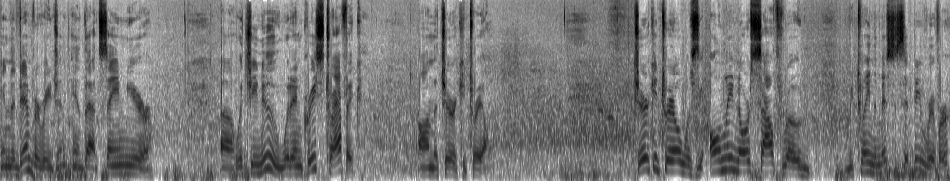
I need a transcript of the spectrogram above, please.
in the Denver region in that same year, uh, which he knew would increase traffic on the Cherokee Trail. Cherokee Trail was the only north-south road between the Mississippi River,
